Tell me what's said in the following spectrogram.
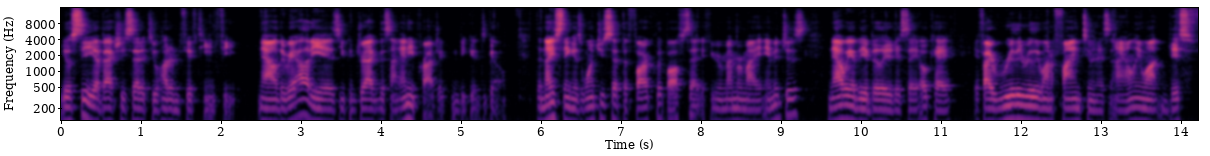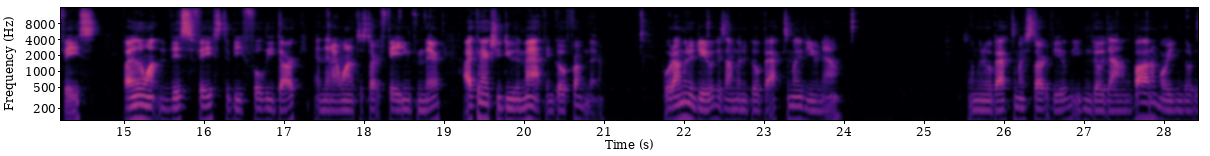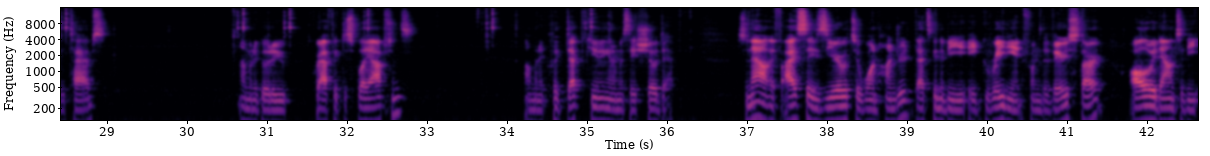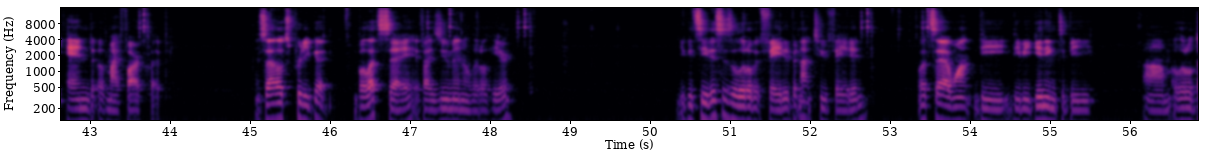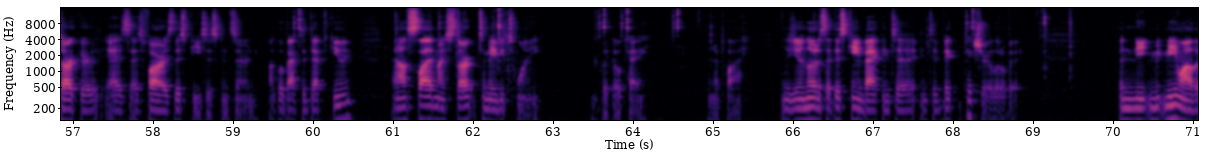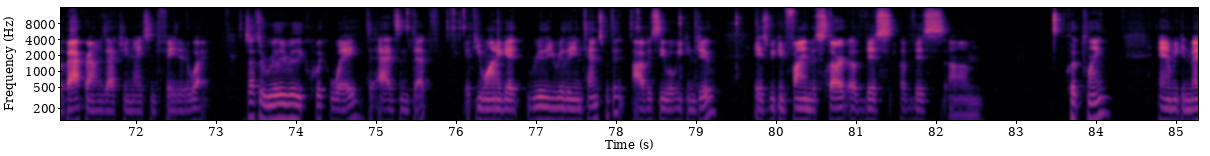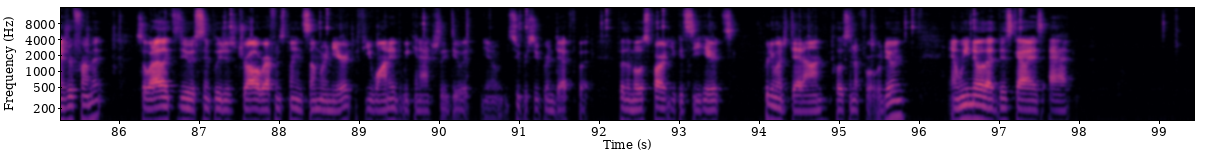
You'll see I've actually set it to 115 feet. Now, the reality is you can drag this on any project and be good to go. The nice thing is once you set the far clip offset, if you remember my images, now we have the ability to say, okay, if I really, really want to fine tune this and I only want this face, if I only want this face to be fully dark and then I want it to start fading from there, I can actually do the math and go from there. But what I'm going to do is I'm going to go back to my view now. So I'm going to go back to my start view. You can go down on the bottom or you can go to the tabs. I'm going to go to graphic display options. I'm going to click depth cueing and I'm going to say show depth. So now if I say 0 to 100, that's going to be a gradient from the very start all the way down to the end of my far clip. And so that looks pretty good. But let's say, if I zoom in a little here, you can see this is a little bit faded, but not too faded. Let's say I want the, the beginning to be um, a little darker as, as far as this piece is concerned. I'll go back to depth cueing, and I'll slide my start to maybe 20, and click OK, and apply. And you'll notice that this came back into, into picture a little bit. But meanwhile, the background is actually nice and faded away. So that's a really, really quick way to add some depth. If you want to get really, really intense with it, obviously what we can do is we can find the start of this of this um, clip plane and we can measure from it. So what I like to do is simply just draw a reference plane somewhere near it. If you wanted, we can actually do it, you know, super, super in depth, but for the most part, you can see here, it's pretty much dead on, close enough for what we're doing. And we know that this guy is at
